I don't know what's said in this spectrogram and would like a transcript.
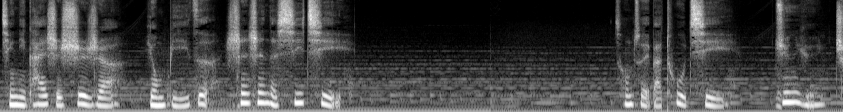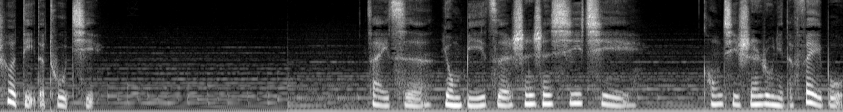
请你开始试着用鼻子深深的吸气，从嘴巴吐气，均匀彻底的吐气。再一次用鼻子深深吸气。空气深入你的肺部，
